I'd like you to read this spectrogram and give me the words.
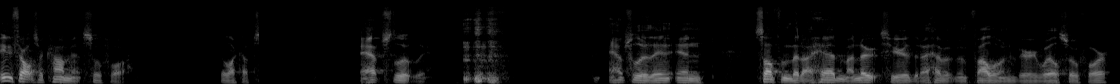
any thoughts or comments so far? I feel like I've. Absolutely. Absolutely. And, and, something that I had in my notes here that I haven't been following very well so far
